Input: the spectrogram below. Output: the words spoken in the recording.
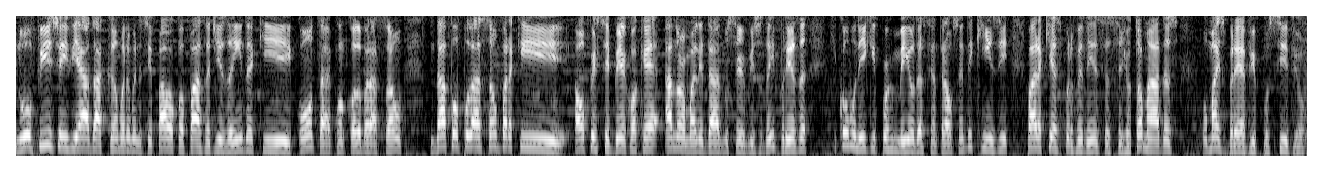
No ofício enviado à Câmara Municipal, a Copasa diz ainda que conta com a colaboração da população para que, ao perceber qualquer anormalidade no serviço da empresa, que comunique por meio da Central 115 para que as providências sejam tomadas o mais breve possível.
